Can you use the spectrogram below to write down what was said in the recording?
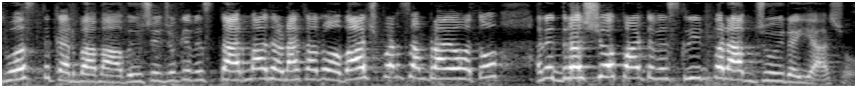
ધ્વસ્ત કરવામાં આવ્યું છે. જો કે વિસ્તારમાં ધડાકાનો અવાજ પણ સંભળાયો હતો અને દ્રશ્યો પણ સ્ક્રીન પર આપ જોઈ રહ્યા છો.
